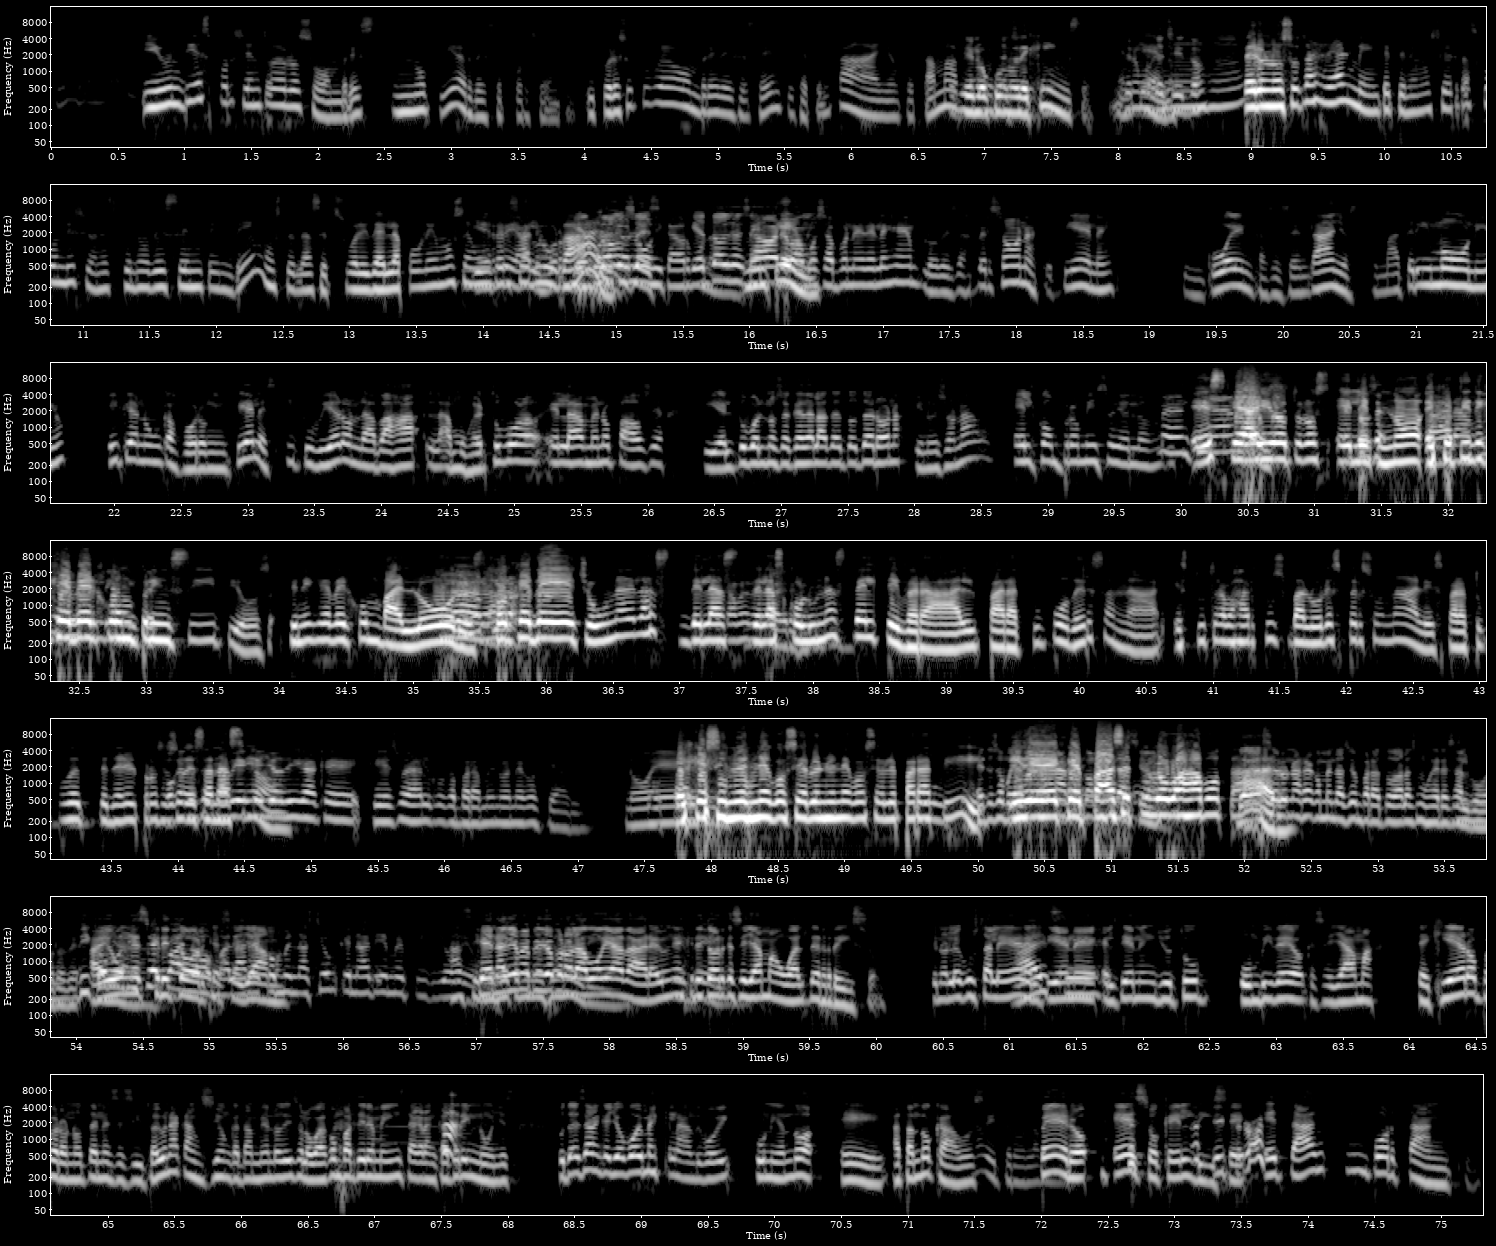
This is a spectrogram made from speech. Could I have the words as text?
Y un 10% de los hombres no pierde ese por ciento. Y por eso tuve hombres de 60 y 70 años que están más vivos que uno de muchachito. 15. ¿me entiendes? Pero nosotras realmente tenemos ciertas condiciones que nos desentendemos de la sexualidad y la ponemos en Y un tercer real, Y lugar. entonces, y entonces ¿Me ahora entiendes? vamos a poner el ejemplo de esas personas que tienen 50, 60 años de matrimonio y que nunca fueron infieles y tuvieron la baja, la mujer tuvo la menopausia y él tuvo el no sé qué de la testosterona y no hizo nada. El compromiso y el honor. ¿Me Es que hay otros, Entonces, no, es que tiene que ver con límite. principios, tiene que ver con valores, Claro. porque de hecho una de las de las de las aire. columnas vertebral para tú poder sanar es tú trabajar tus valores personales para tú poder tener el proceso Porque de entonces está bien sanación. que yo diga que, que eso es algo que para mí no es negociable. No es, es que si no es negociable, no es negociable para ti. Y desde que pase tú lo vas a Voy a hacer votar. una recomendación para todas las mujeres al borde. Hay un escritor Paloma, que se la llama... recomendación que nadie me pidió. Ah, sí, que nadie me pidió, pero la voy a dar. Hay un escritor que se llama Walter Rizzo. Si no le gusta leer, Ay, él, tiene, sí. él tiene en YouTube un video que se llama Te quiero, pero no te necesito. Hay una canción que también lo dice, lo voy a compartir en mi Instagram, Catherine Núñez. Ustedes saben que yo voy mezclando y voy uniendo, eh, atando cabos. Vitrola. Pero eso que él dice es tan importante.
